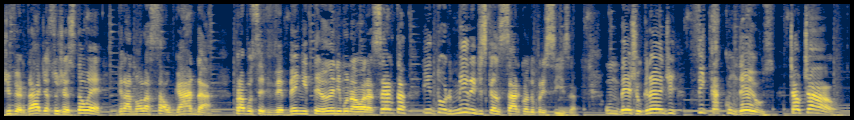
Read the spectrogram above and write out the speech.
De verdade, a sugestão é granola salgada para você viver bem e ter ânimo na hora certa e dormir e descansar quando precisa. Um beijo grande, fica com Deus. Tchau, tchau.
